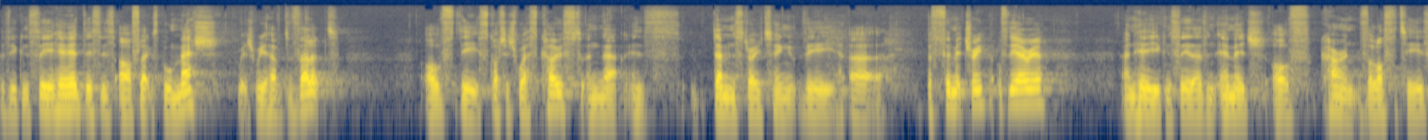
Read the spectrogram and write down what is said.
As you can see here, this is our flexible mesh, which we have developed of the Scottish West Coast, and that is demonstrating the uh, bathymetry of the area. And here you can see there's an image of current velocities,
